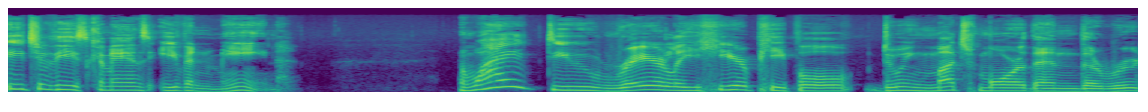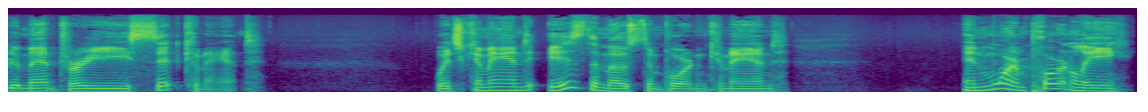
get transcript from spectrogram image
each of these commands even mean? And why do you rarely hear people doing much more than the rudimentary sit command? Which command is the most important command? And more importantly,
